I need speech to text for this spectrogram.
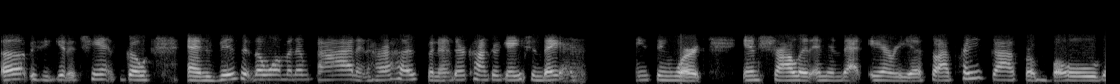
up if you get a chance. Go and visit the woman of God and her husband and their congregation. They are amazing work in Charlotte and in that area. So I praise God for Bold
